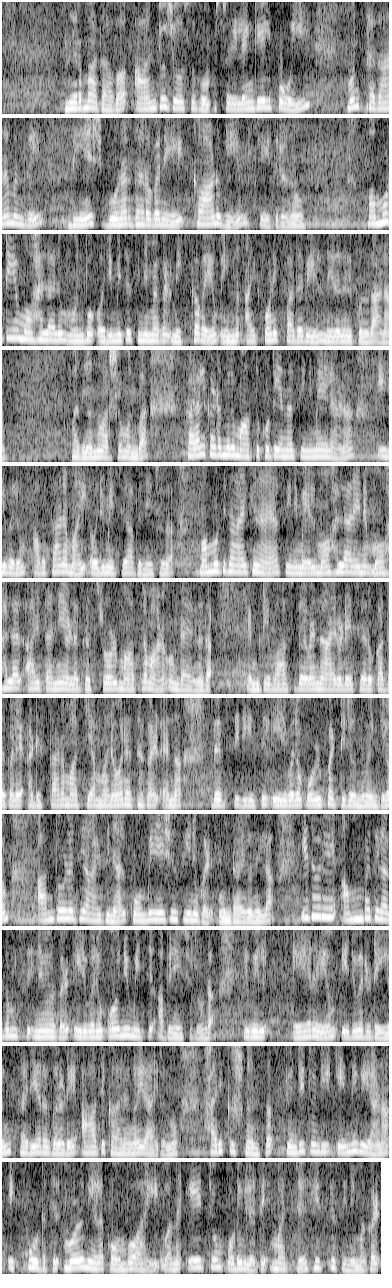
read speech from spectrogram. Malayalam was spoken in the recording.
നിർമ്മാതാവ് ആൻഡ്രു ജോസഫും ശ്രീലങ്കയിൽ പോയി മുൻ പ്രധാനമന്ത്രി ദിനേശ് ഗുണർധർവനെ കാണുകയും ചെയ്തിരുന്നു. മമ്മൂട്ടിയും മോഹൻലാലും മുൻപ് ഒരുമിച്ച സിനിമകൾ മിക്കവയും ഇന്ന് ഐക്കോണിക് പദവിയിൽ നിലനിൽക്കുന്നതാണ്. പതിനൊന്ന് വർഷം മുൻപ് കടൽ കടന്നൊരു മാത്തുക്കുട്ടി എന്ന സിനിമയിലാണ് ഇരുവരും അവസാനമായി ഒരുമിച്ച് അഭിനയിച്ചത്. മമ്മൂട്ടി നായകനായ സിനിമയിൽ മോഹൻലാലിന് മോഹൻലാൽ ആയി തന്നെയുള്ള ഗസ്റ്റ് റോൾ മാത്രമാണ് ഉണ്ടായിരുന്നത്. എം. ടി. വാസുദേവൻ നായരുടെ ചെറുകഥകളെ അടിസ്ഥാനമാക്കിയ മനോരഥകൾ എന്ന വെബ് സീരീസിൽ ഇരുവരും ഉൾപ്പെട്ടിരുന്നുവെങ്കിലും അന്തോളജി ആയതിനാൽ കോമ്പിനേഷൻ സീനുകൾ ഉണ്ടായിരുന്നില്ല. ഇതുവരെ അമ്പതിലകം സിനിമകൾ ഇരുവരും ഒരുമിച്ച് അഭിനയിച്ചിട്ടുണ്ട്. ഇവയിൽ ഏറെയും ഇരുവരുടെയും കരിയറുകളുടെ ആദ്യകാലങ്ങളിലായിരുന്നു. ഹരികൃഷ്ണൻസ്, ട്വന്റി ട്വന്റി എന്നിവയാണ് ഇക്കൂട്ടത്തിൽ മുഴുനീള കോംബോ ആയി വന്ന ഏറ്റവും ഒടുവിലത്തെ മറ്റ് ഹിറ്റ് സിനിമകൾ.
